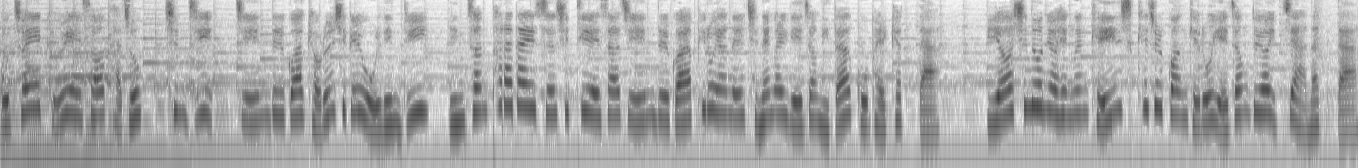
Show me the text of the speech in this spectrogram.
모처의 교회에서 가족, 친지, 지인들과 결혼식을 올린 뒤 인천 파라다이스 시티에서 지인들과 피로연을 진행할 예정이다고 밝혔다. 이어 신혼여행은 개인 스케줄 관계로 예정되어 있지 않았다.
